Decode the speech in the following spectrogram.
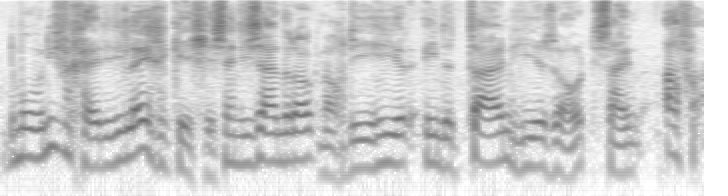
moeten we niet vergeten, die lege kistjes. En die zijn er ook nog, die hier in de tuin, hier zo, zijn af, uh,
